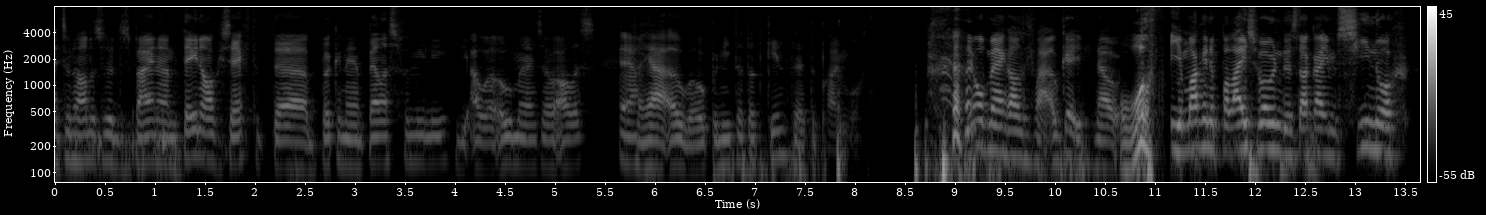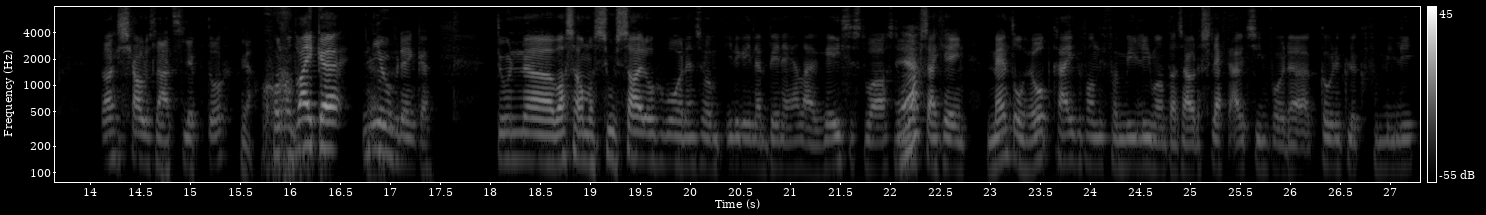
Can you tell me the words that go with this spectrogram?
en toen hadden ze dus bijna meteen al gezegd, het eh, Buckingham Palace familie, die oude oma en zo, alles. ja. Van ja, oh, we hopen niet dat dat kind eh, te bruin wordt. Die opmerking had ik van, oké, nou, Woef! je mag in een paleis wonen, dus dan kan je misschien nog langs je schouders laten slippen, toch? Ja. Gewoon ontwijken, niet overdenken. Toen eh, was ze allemaal suicidal geworden en zo, omdat iedereen daar binnen hella racist was. Toen mocht zij geen mental hulp krijgen van die familie, want dat zou er slecht uitzien voor de koninklijke familie.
